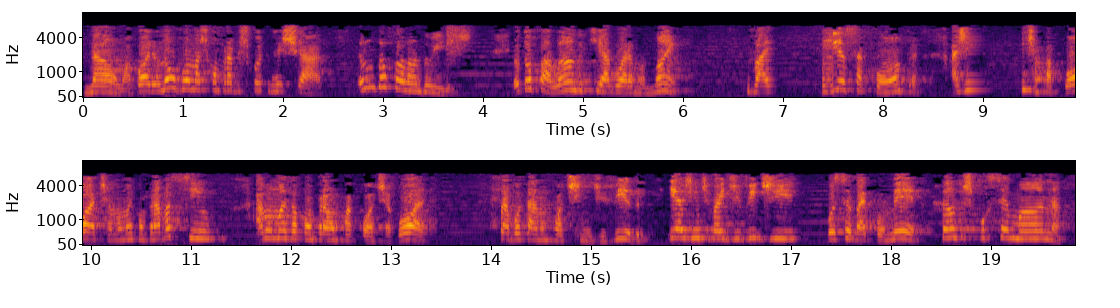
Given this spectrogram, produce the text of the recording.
não, agora eu não vou mais comprar biscoito recheado. Eu não estou falando isso. Eu estou falando que agora a mamãe vai essa compra, a gente um pacote, a mamãe comprava cinco. A mamãe vai comprar um pacote agora para botar num potinho de vidro e a gente vai dividir. Você vai comer tantos por semana.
